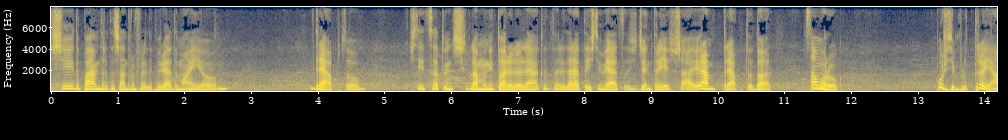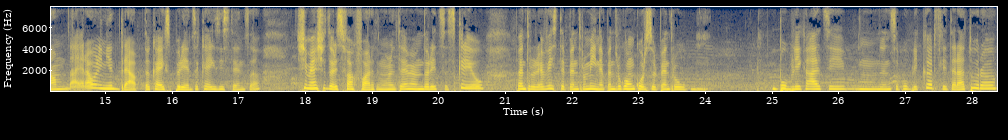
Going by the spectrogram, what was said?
și după aia am intrat așa într-un fel de perioadă mai uh, dreaptă. Știți, atunci la monitoarele alea când te arată ești în viață și gen trăiești așa, eu eram dreaptă doar. Sau mă rog, pur și simplu trăiam, dar era o linie dreaptă ca experiență, ca existență. Și mi-aș fi dorit să fac foarte multe. Mi-am dorit să scriu pentru reviste, pentru mine, pentru concursuri, pentru publicații, să public cărți, literatură.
